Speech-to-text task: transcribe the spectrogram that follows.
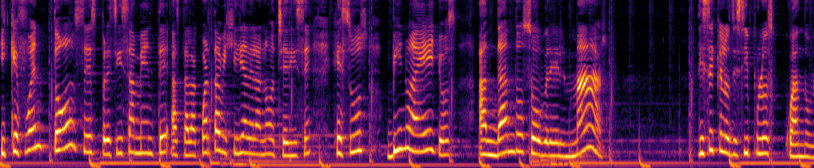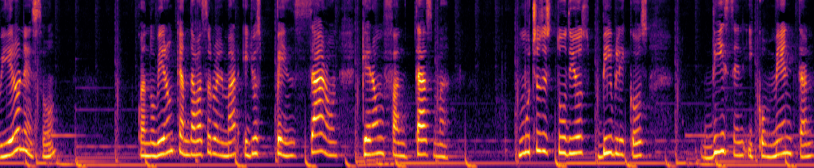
Y que fue entonces precisamente hasta la cuarta vigilia de la noche, dice, Jesús vino a ellos andando sobre el mar. Dice que los discípulos cuando vieron eso, cuando vieron que andaba sobre el mar, ellos pensaron que era un fantasma. Muchos estudios bíblicos dicen y comentan,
